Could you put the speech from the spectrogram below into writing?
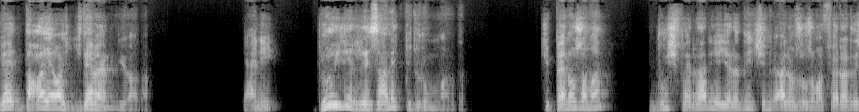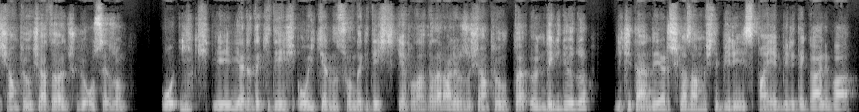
ve daha yavaş gidemem diyor adam. Yani böyle rezalet bir durum vardı. Şimdi ben o zaman bu iş Ferrari'ye yaradığı için ve Alonso o zaman Ferrari'de şampiyonluk şartı aldı. Çünkü o sezon o ilk e, yarıdaki değiş o ilk yarının sonundaki değişiklik yapılan kadar Alonso şampiyonlukta önde gidiyordu. İki tane de yarış kazanmıştı. Biri İspanya, biri de galiba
